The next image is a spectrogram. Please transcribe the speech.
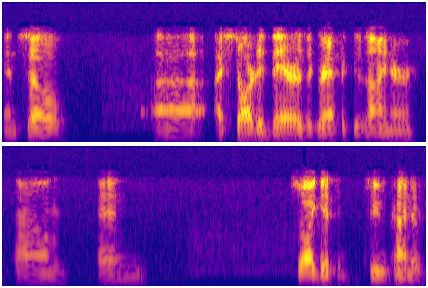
and so uh, I started there as a graphic designer, um, and so I get to, to kind of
